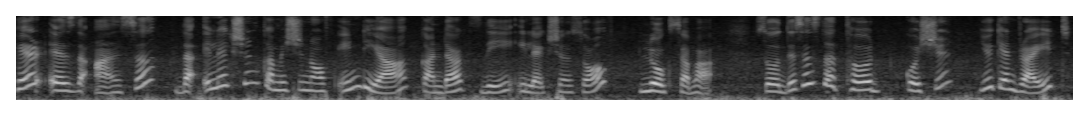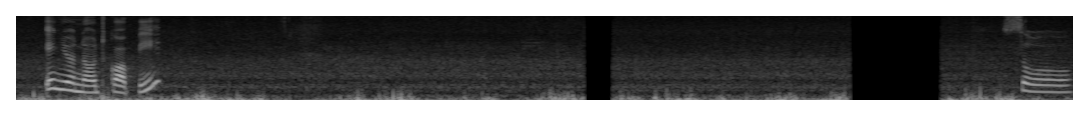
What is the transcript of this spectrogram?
here is the answer. The Election Commission of India conducts the elections of Lok Sabha. So, this is the third question you can write in your note copy. So,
